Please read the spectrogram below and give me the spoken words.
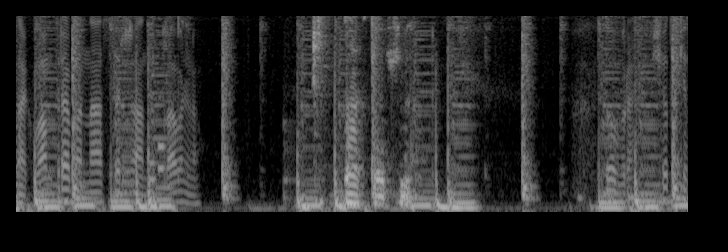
Так, вам треба на сержанта, правильно? Так, точно. Добре. Що таке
